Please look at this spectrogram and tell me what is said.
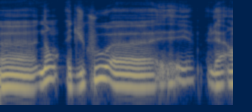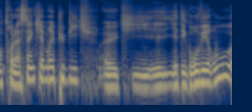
Euh, non, et du coup, euh, entre la Ve République, euh, qui, il y a des gros verrous.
